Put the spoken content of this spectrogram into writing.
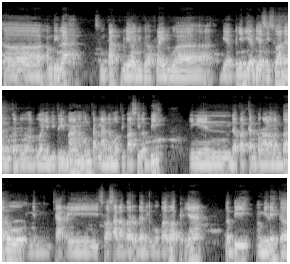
uh, alhamdulillah sempat beliau juga apply dua penyedia beasiswa dan kedua-duanya diterima namun karena ada motivasi lebih ingin mendapatkan pengalaman baru, ingin cari suasana baru dan ilmu baru akhirnya lebih memilih ke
